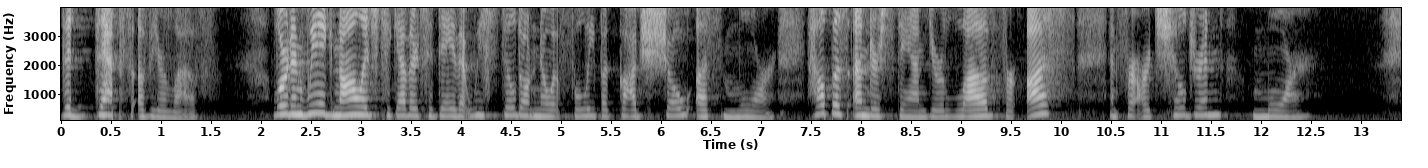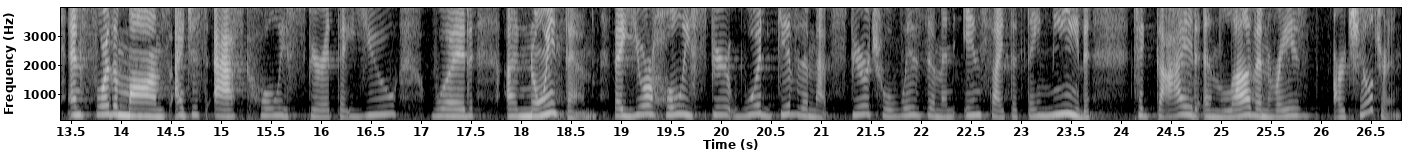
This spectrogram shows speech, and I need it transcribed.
the depth of your love. Lord, and we acknowledge together today that we still don't know it fully, but God, show us more. Help us understand your love for us and for our children more. And for the moms, I just ask, Holy Spirit, that you would anoint them, that your Holy Spirit would give them that spiritual wisdom and insight that they need to guide and love and raise our children.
